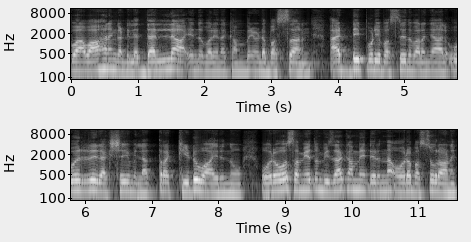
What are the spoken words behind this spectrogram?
വാഹനം കണ്ടില്ല? ദല്ല എന്ന് പറയുന്ന കമ്പനിയുടെ ബസ്സാണ്. അടിപൊളി ബസ് എന്ന് പറഞ്ഞാൽ ഒരു രക്ഷയുമില്ല. അത്ര കിടുവായിരുന്നു. ഓരോ സമയത്തും വിസ കമ്പനി തരുന്ന ഓരോ ബസ്സുകളാണ്.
